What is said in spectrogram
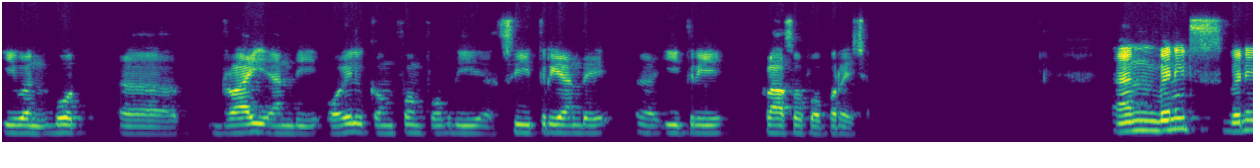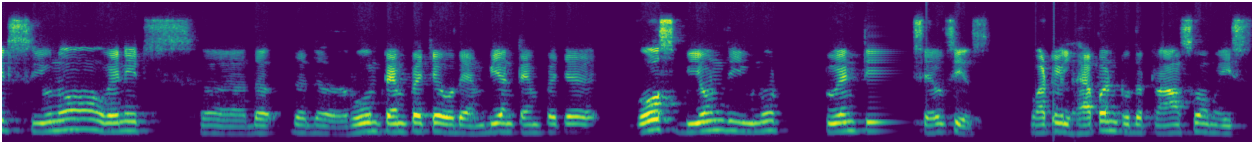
even both uh, dry and the oil confirm for the C3 and the uh, E3 class of operation. And when it's when it's you know when it's uh, the, the the room temperature or the ambient temperature goes beyond the you know 20 Celsius, what will happen to the transformer is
